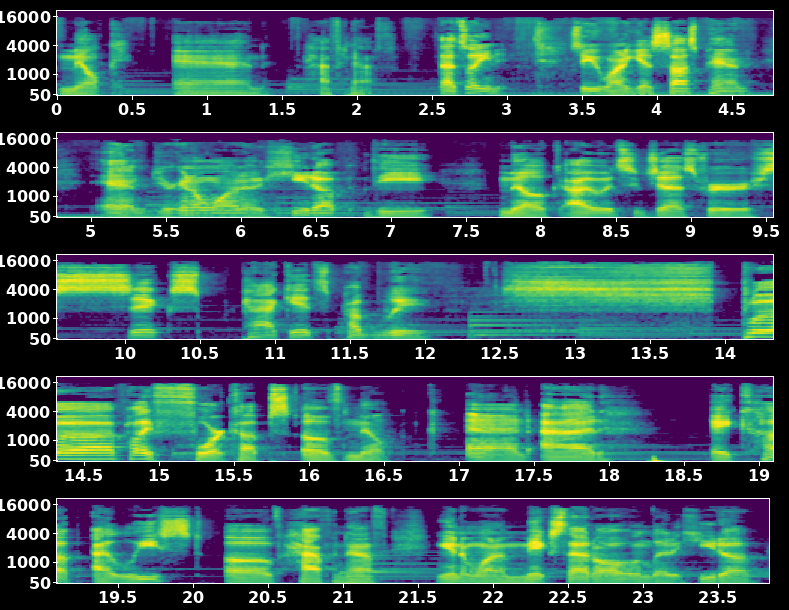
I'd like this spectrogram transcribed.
milk, and half and half. That's all you need. So you want to get a saucepan and you're to want to heat up the milk. I would suggest for six packets, probably uh, probably four cups of milk, and add a cup at least of half and half. You're gonna want to mix that all and let it heat up.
